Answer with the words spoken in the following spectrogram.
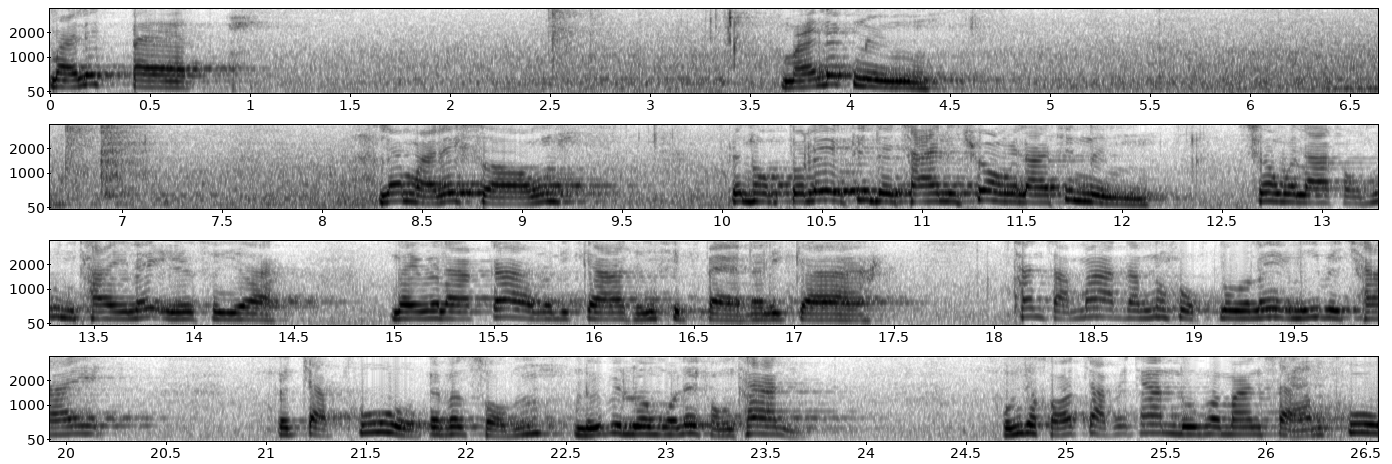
หมายเลข 8 หมายเลข1และหมายเลข2เป็น 6 ตัวเลขที่ได้ใช้ในช่วงเวลาที่ 1 ช่วงเวลาของหุ้นไทยและเอเชีย ในเวลา 9 นาฬิกาถึง 18 นาฬิกา ท่านสามารถนำทั้ง 6 ตัวเลขนี้ไปใช้ ไปจับคู่ไปผสมหรือไปรวมตัวเลขของท่าน ผมจะขอจับให้ท่านดูประมาณ 3 คู่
